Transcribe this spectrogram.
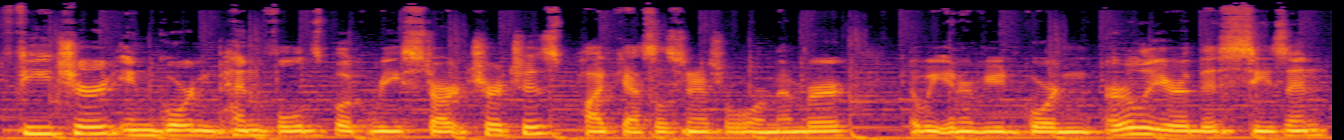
featured in Gordon Penfold's book Restart Churches. Podcast listeners will remember that we interviewed Gordon earlier this season,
